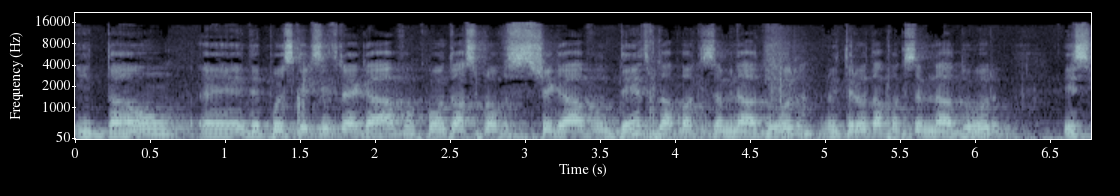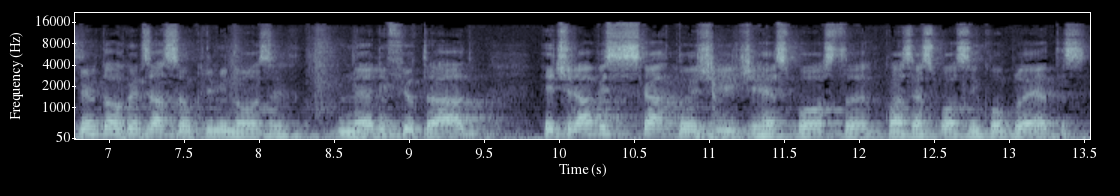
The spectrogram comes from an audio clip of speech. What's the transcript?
Então, é, depois que eles entregavam, quando as provas chegavam dentro da banca examinadora, no interior da banca examinadora, esse membro da organização criminosa nela infiltrado retirava esses cartões de, de resposta com as respostas incompletas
